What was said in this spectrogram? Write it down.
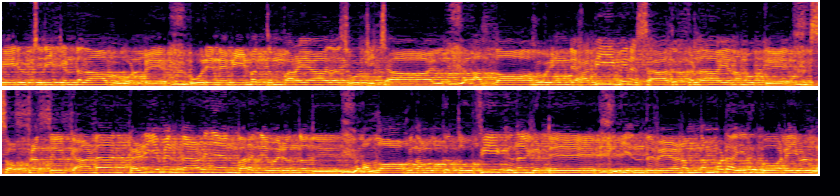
നേതാവിന്റെ പേര് ഉച്ചരിക്കേണ്ട ഒരു നബീമത്തും പറയാതെ സൂക്ഷിച്ചാൽ അള്ളാഹുവിന്റെ ഹബീബിനെ സാധുക്കളായ നമുക്ക് സ്വപ്നത്തിൽ കാണാൻ കഴിയുമെന്നാണ് ഞാൻ പറഞ്ഞു വരുന്നത്. അള്ളാഹു നമുക്ക് തൗഫീക്ക് നൽകട്ടെ. എന്ത് വേണം നമ്മുടെ ഇതുപോലെയുള്ള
